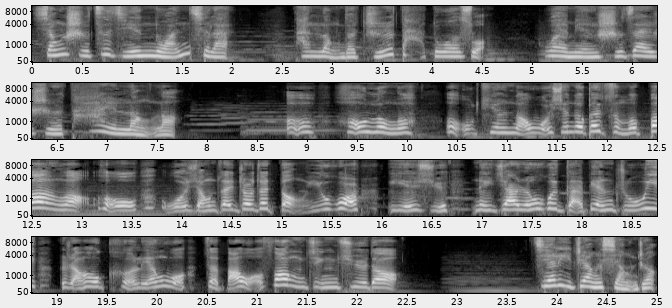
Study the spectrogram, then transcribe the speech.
想使自己暖起来。他冷得直打哆嗦，外面实在是太冷了。哦，好冷啊！哦，天哪！我现在该怎么办啊？哦，我想在这儿再等一会儿，也许那家人会改变主意，然后可怜我，再把我放进去的。杰利这样想着。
